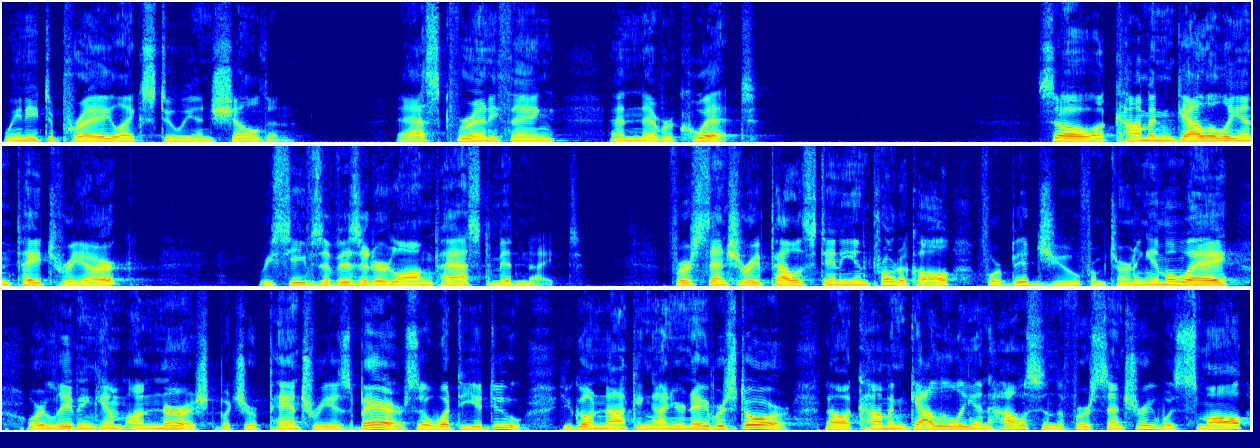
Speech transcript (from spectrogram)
We need to pray like Stewie and Sheldon ask for anything and never quit. So, a common Galilean patriarch receives a visitor long past midnight. First century Palestinian protocol forbids you from turning him away or leaving him unnourished, but your pantry is bare. So what do you do? You go knocking on your neighbor's door. Now, a common Galilean house in the first century was small,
